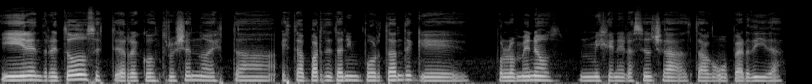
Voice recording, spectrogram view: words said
y ir entre todos este, reconstruyendo esta, esta parte tan importante que por lo menos mi generación ya estaba como perdida.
